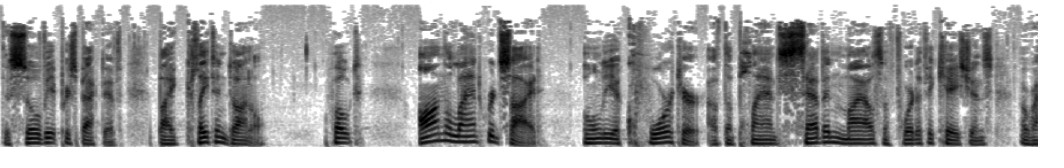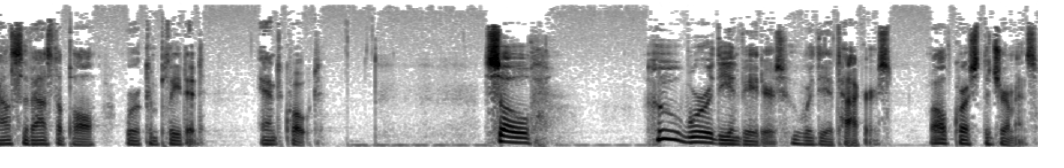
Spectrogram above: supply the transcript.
The Soviet Perspective, by Clayton Donnell, quote, On the landward side, only a quarter of the planned seven miles of fortifications around Sevastopol were completed. End quote. So, who were the invaders? Who were the attackers? Well, of course, the Germans.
